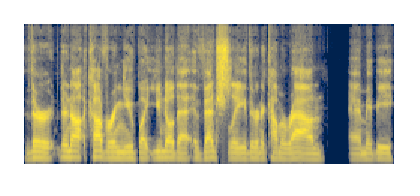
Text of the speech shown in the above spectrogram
they're they're not covering you, but you know that eventually they're going to come around and maybe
